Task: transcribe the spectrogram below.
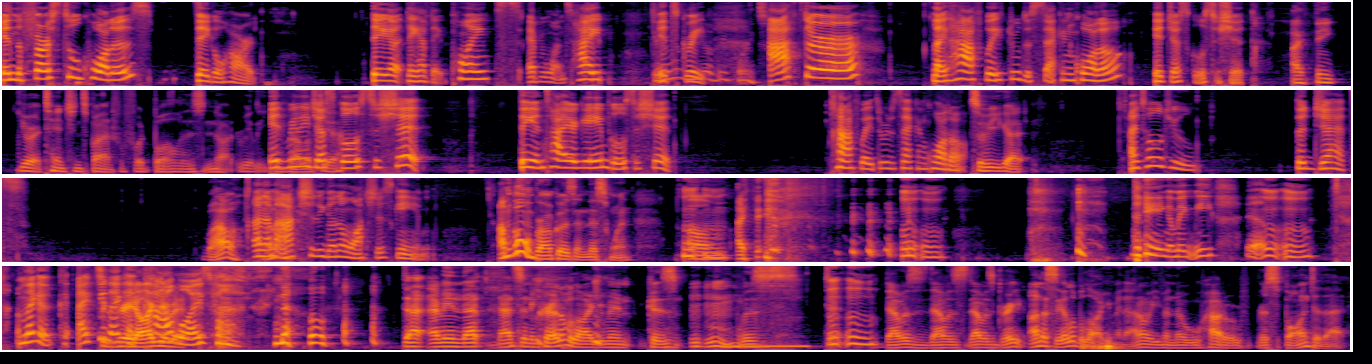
in the first two quarters, they go hard. They they have their points, everyone's hype. it's great. After like halfway through the second quarter, it just goes to shit. I think your attention span for football is not really. It really just goes to shit. The entire game goes to shit. Halfway through the second quarter. So who you got? I told you the Jets. Wow. And I'm actually gonna watch this game. I'm going Broncos in this one. Um, I think They ain't gonna make me. Mm-mm. I'm like a. I feel a like a argument. Cowboys fan right now. that. I mean that that's an incredible argument because was that was that was that was great, unassailable argument. I don't even know how to respond to that.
